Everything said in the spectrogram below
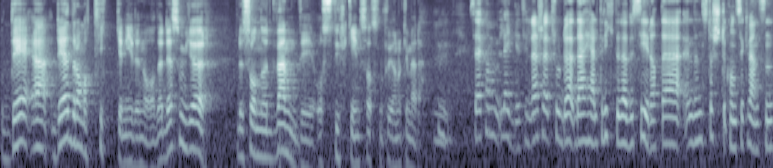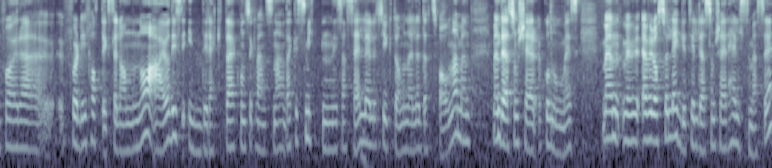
Det er, det er dramatikken i det nå. Det er det som gjør det så nødvendig å styrke innsatsen for å gjøre noe med det. Så jeg kan legge til der, så jeg tror det, er helt riktig det du sier, at det, den største konsekvensen for, eh, for, de fattigste landene nå er jo disse indirekte konsekvensene. Det er ikke smitten i seg selv eller sykdommen eller dødsfallene, men, men det som skjer økonomisk. Men, jeg vil også legge til det som skjer helsemessig.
